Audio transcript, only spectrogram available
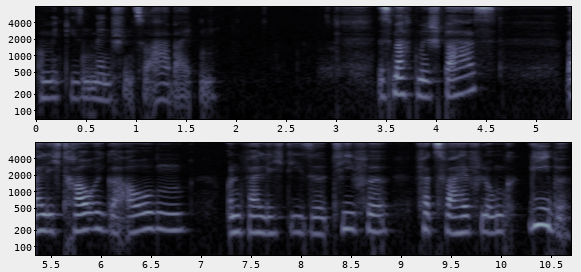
und mit diesen Menschen zu arbeiten. Es macht mir Spaß, weil ich traurige Augen und weil ich diese tiefe Verzweiflung liebe.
